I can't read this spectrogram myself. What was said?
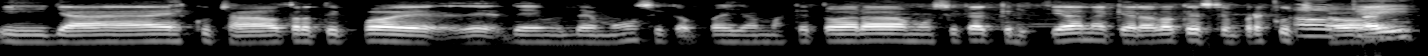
y ya escuchaba otro tipo de, de, música, pues ya más que todo era música cristiana, que era lo que siempre escuchaba ahí.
